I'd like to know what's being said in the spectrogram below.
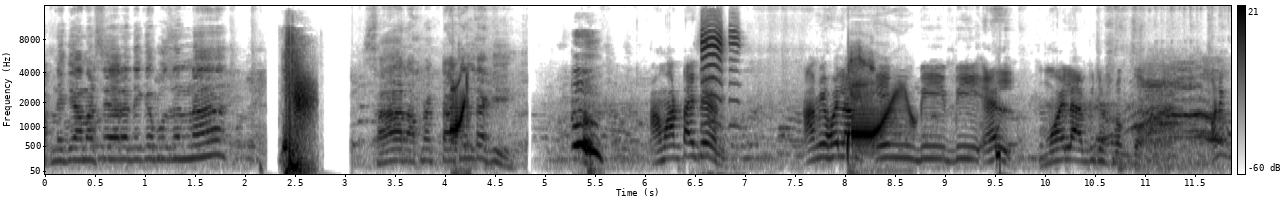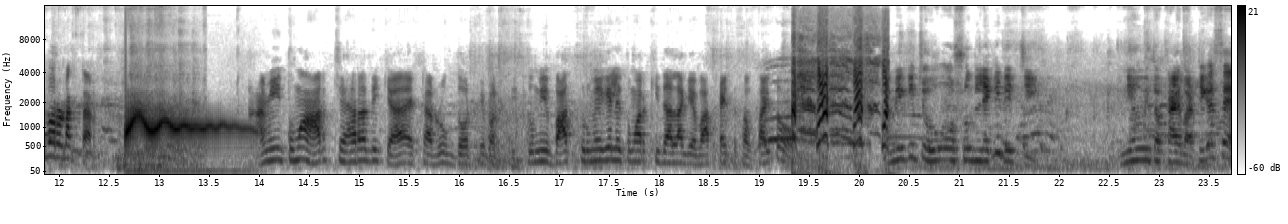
আপনি কি আমার চেহারা দেখে বুঝেন না? স্যার আপনার টাইটেলটা কি? আমার টাইটেল আমি হইলাম এম বি বি এল ময়লা বিশেষজ্ঞ। অনেক বড় ডাক্তার। আমি তোমার চেহারা দেখে একটা রোগ ধরতে পারছি। তুমি বাথরুমে গেলে তোমার খিদা লাগে ভাত খাইতে চাও তাই তো? আমি কিছু ওষুধ লিখে দিচ্ছি। নিয়মিত খাইবা ঠিক আছে?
